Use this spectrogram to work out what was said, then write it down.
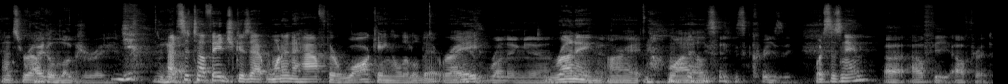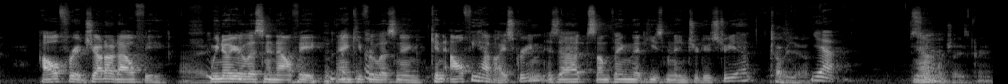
that's rough. quite a luxury. That's a tough age because at one and a half they're walking a little bit, right? He's running, yeah. Running. All right, wild. He's, he's crazy. What's his name? Uh, Alfie, Alfred. Alfred. Shout out Alfie. We know you're listening, Alfie. Thank you for listening. Can Alfie have ice cream? Is that something that he's been introduced to yet? Oh yeah, Yeah. so Yeah. much ice cream.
